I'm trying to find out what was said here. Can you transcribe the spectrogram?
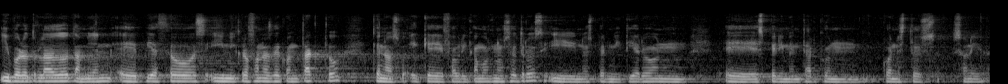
y por otro lado también eh, piezos y micrófonos de contacto que, nos, que fabricamos nosotros y nos permitieron eh, experimentar con, con, estos sonidos.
